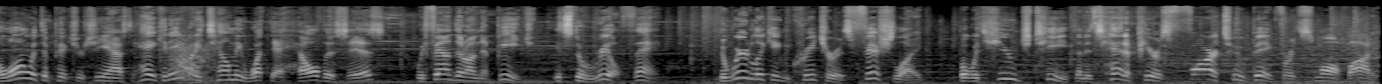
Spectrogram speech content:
Along with the picture, she asked, hey, can anybody tell me what the hell this is? We found it on the beach. It's the real thing. The weird looking creature is fish-like, but with huge teeth, and its head appears far too big for its small body.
